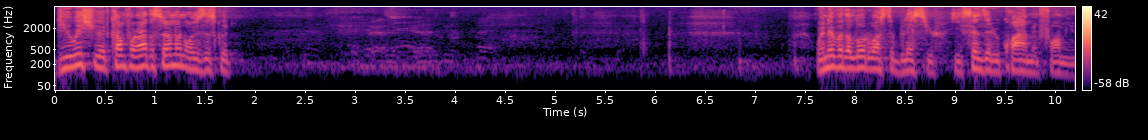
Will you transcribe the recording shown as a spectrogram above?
Do you wish you had come for another sermon or is this good? Whenever the Lord wants to bless you, He sends a requirement from you.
